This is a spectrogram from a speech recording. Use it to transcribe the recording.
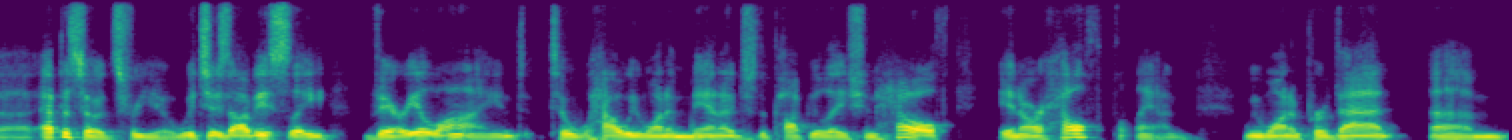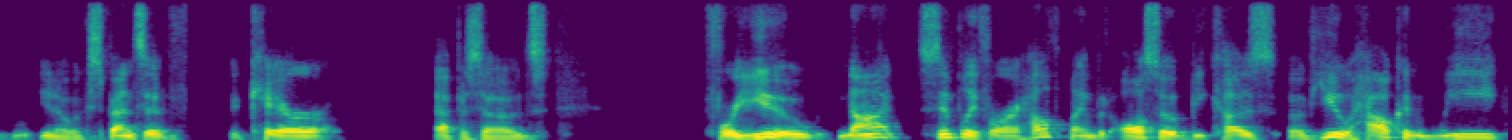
uh, episodes for you, which is obviously very aligned to how we want to manage the population health in our health plan. We want to prevent, um, you know, expensive care episodes for you, not simply for our health plan, but also because of you. How can we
